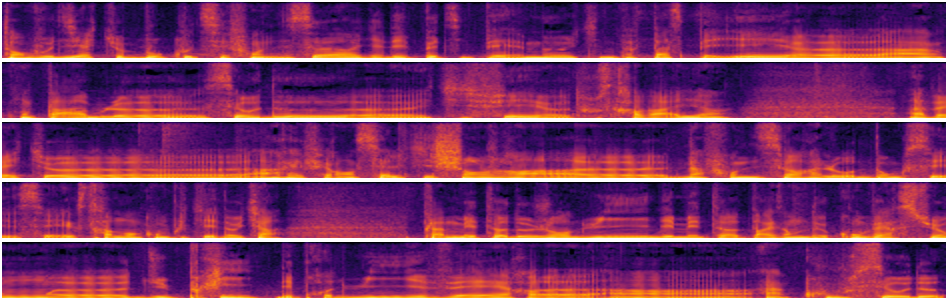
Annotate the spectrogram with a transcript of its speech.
Tant vous dire que beaucoup de ces fournisseurs, il y a des petites PME qui ne peuvent pas se payer euh, un comptable euh, CO2 euh, qui fait tout ce travail avec un référentiel qui changera d'un fournisseur à l'autre. Donc c'est extrêmement compliqué. Donc il y a plein de méthodes aujourd'hui, des méthodes par exemple de conversion du prix des produits vers un coût CO2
